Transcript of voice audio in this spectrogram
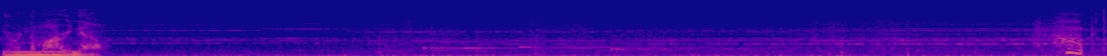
You're in Amari now. I'm. The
